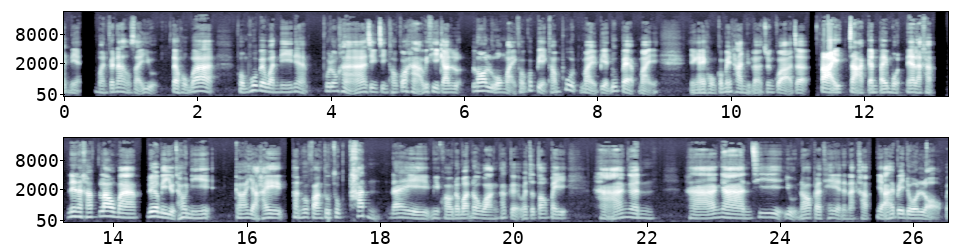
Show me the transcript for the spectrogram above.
ศเนี่ย มันก็น่าสงสัยอยู่ แต่ผมว่าผมพูดไปวันนี้เนี่ยผู้ต้องหาจริง ๆ เขาก็หาวิธีการล่อลวงใหม่เขาก็เปลี่ยนคำพูดใหม่เปลี่ยนรูปแบบใหม่ยังไงผมก็ไม่ทันอยู่แล้ว จนกว่าจะตายจากกันไปหมดเนี่ยแหละครับเนี่ยนะครับ เล่ามาเรื่องมีอยู่เท่านี้ ก็อยากให้ท่านผู้ฟังทุก ๆ ท่านได้มีความระมัดระวัง ถ้าเกิดว่าจะต้องไปหาเงิน หางานที่อยู่นอกประเทศนะครับ อย่าให้ไปโดนหลอกไป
